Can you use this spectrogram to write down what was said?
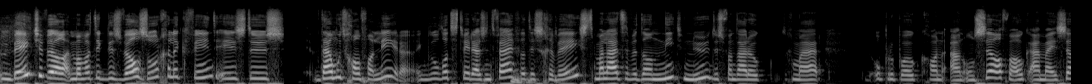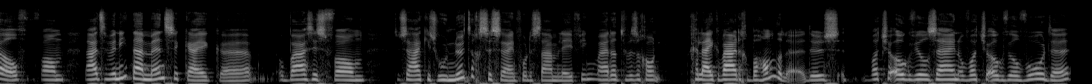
Een beetje wel. Maar wat ik dus wel zorgelijk vind, is dus... Daar moet gewoon van leren. Ik bedoel, dat is 2005, dat is geweest. Maar laten we dan niet nu, dus vandaar ook, zeg maar... De oproep ook gewoon aan onszelf, maar ook aan mijzelf. Van laten we niet naar mensen kijken op basis van tussen haakjes hoe nuttig ze zijn voor de samenleving, maar dat we ze gewoon gelijkwaardig behandelen. Dus wat je ook wil zijn of wat je ook wil worden,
